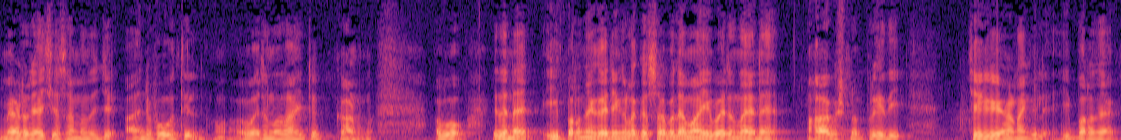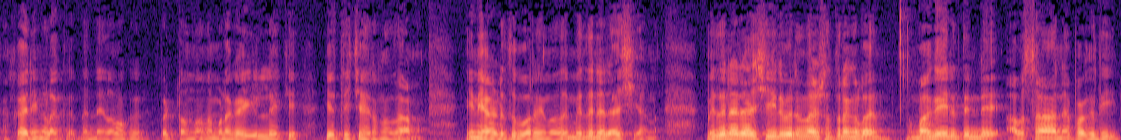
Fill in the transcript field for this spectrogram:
മേടരാശിയെ സംബന്ധിച്ച് അനുഭവത്തിൽ വരുന്നതായിട്ട് കാണുന്നു. അപ്പോൾ ഇതിന് ഈ പറഞ്ഞ കാര്യങ്ങളൊക്കെ സഫലമായി വരുന്നതിന് മഹാവിഷ്ണു പ്രീതി ചെയ്യുകയാണെങ്കിൽ ഈ പറഞ്ഞ കാര്യങ്ങളൊക്കെ തന്നെ നമുക്ക് പെട്ടെന്ന് നമ്മുടെ കൈകളിലേക്ക് എത്തിച്ചേരുന്നതാണ്. ഇനി അടുത്ത് പറയുന്നത് മിഥുനരാശിയാണ്. മിഥുനരാശിയിൽ വരുന്ന നക്ഷത്രങ്ങൾ മകരത്തിന്റെ അവസാന പകുതി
